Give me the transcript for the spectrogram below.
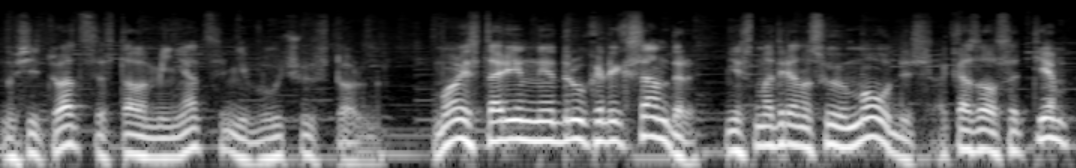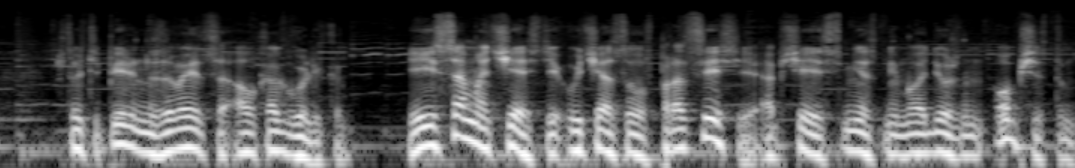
но ситуация стала меняться не в лучшую сторону. Мой старинный друг Александр, несмотря на свою молодость, оказался тем, что теперь называется алкоголиком. Я и сам отчасти участвовал в процессе, общаясь с местным молодежным обществом,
